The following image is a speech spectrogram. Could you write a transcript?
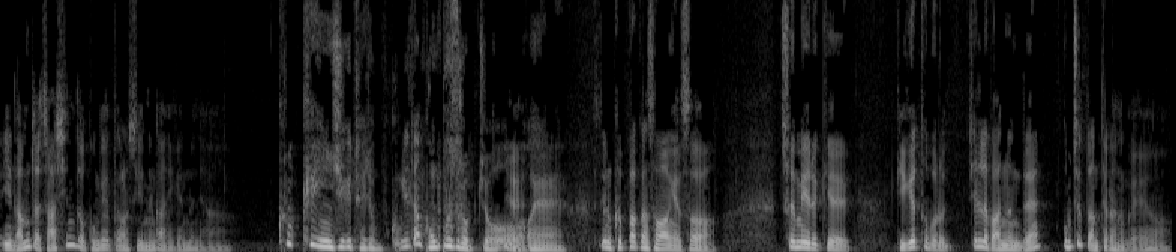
이 남자 자신도 공격당할 수 있는 거 아니겠느냐. 그렇게 인식이 되죠. 일단 공포스럽죠. 예. 예. 이런 급박한 상황에서 처음에 이렇게 기계톱으로 찔러봤는데 꿈쩍도 안 뜨라는 거예요.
